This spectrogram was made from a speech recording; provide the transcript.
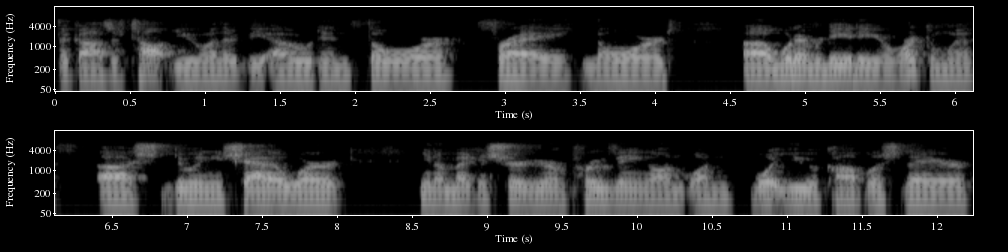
the gods have taught you, whether it be Odin, Thor, Frey, Njord, uh, whatever deity you're working with, uh, doing shadow work, you know, making sure you're improving on, on what you accomplished there.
